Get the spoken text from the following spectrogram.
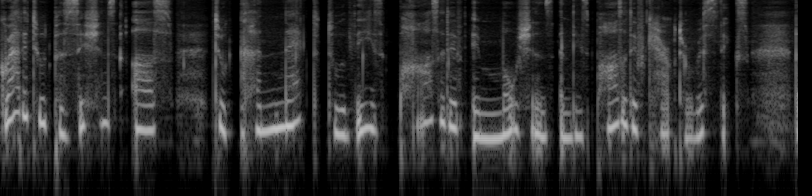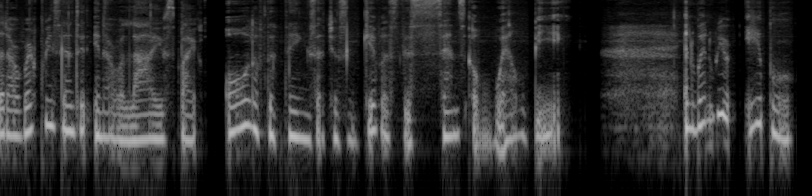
Gratitude positions us to connect to these positive emotions and these positive characteristics that are represented in our lives by all of the things that just give us this sense of well being. And when we're able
